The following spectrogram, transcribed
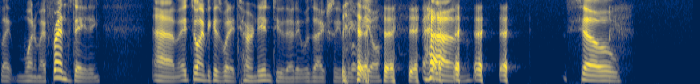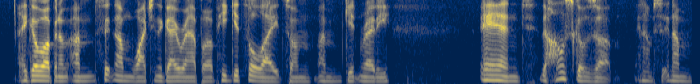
like one of my friends dating. Um, it's only because what it turned into that it was actually a big deal. um, so I go up and I'm, I'm sitting, I'm watching the guy wrap up. He gets the light, so I'm I'm getting ready, and the host goes up, and I'm sitting, I'm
